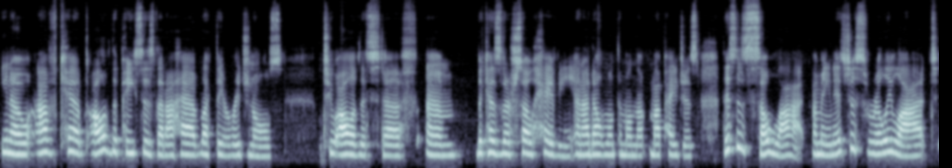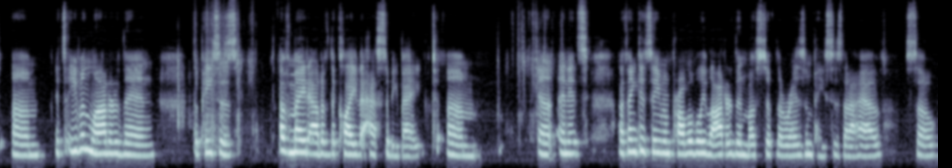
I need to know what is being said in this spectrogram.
you know, I've kept all of the pieces that I have like the originals to all of this stuff um, because they're so heavy and I don't want them on the, my pages. This is so light. I mean, it's just really light. Um, it's even lighter than the pieces I've made out of the clay that has to be baked. Um, and, and it's, I think it's even probably lighter than most of the resin pieces that I have. So,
